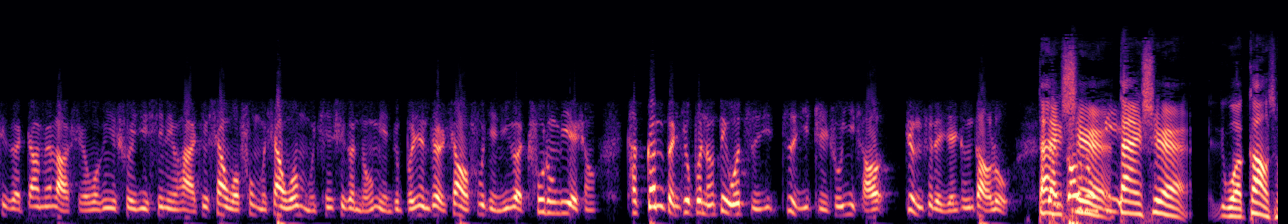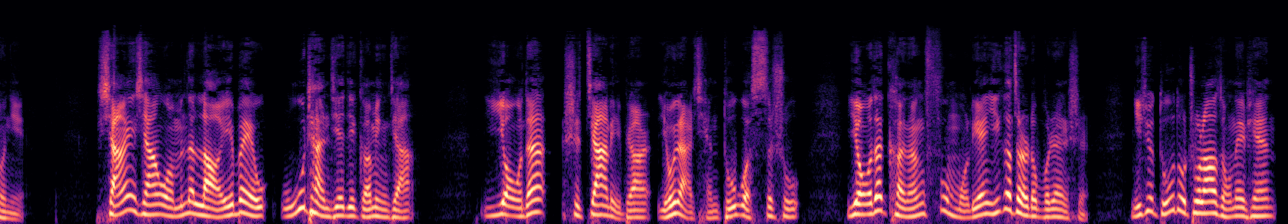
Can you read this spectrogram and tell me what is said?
这个张明老师，我跟你说一句心里话，就像我父母，像我母亲是个农民，就不认字儿；像我父亲一个初中毕业生，他根本就不能对我自己自己指出一条正确的人生道路。但是，但是我告诉你，想一想，我们的老一辈无产阶级革命家，有的是家里边有点钱，读过私书；有的可能父母连一个字儿都不认识。你去读读朱老总那篇《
